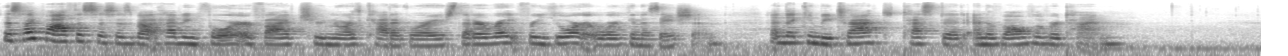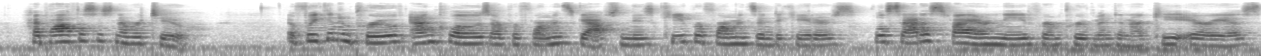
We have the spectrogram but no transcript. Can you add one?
This hypothesis is about having four or five true north categories that are right for your organization and that can be tracked, tested, and evolve over time. Hypothesis number two if we can improve and close our performance gaps in these key performance indicators, we'll satisfy our need for improvement in our key areas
